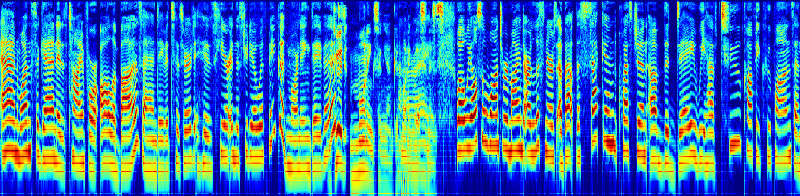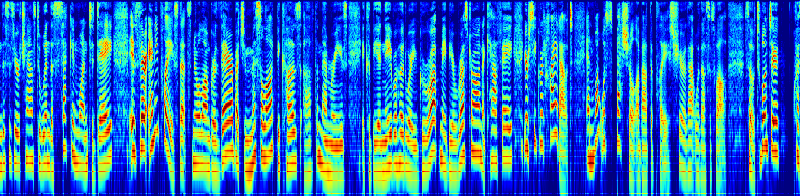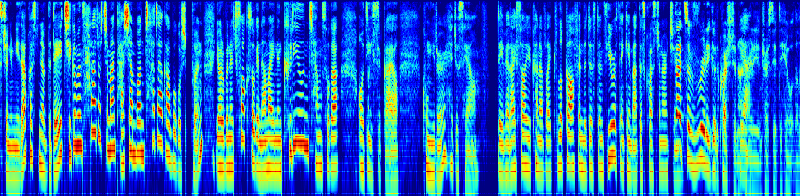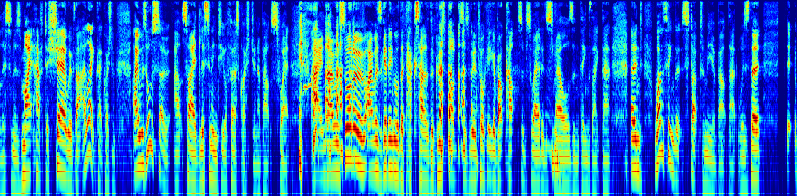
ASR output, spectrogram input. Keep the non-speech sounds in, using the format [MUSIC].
And once again, it is time for All a Buzz, and David Tizard is here in the studio with me. Good morning, David. Good morning, Young. Good morning, right. listeners. Well, we also want to remind our listeners about the second question of the day. We have two coffee coupons, and this is your chance to win the second one today. Is there any place that's no longer there, but you miss a lot because of the memories? It could be a neighborhood where you grew up, maybe a restaurant, a cafe, your secret hideout. And what was special about the place? Share that with us as well. So, 두 번째 question입니다. Question of the day. 지금은 사라졌지만 다시 한번 찾아가 보고 싶은 여러분의 추억 속에 남아있는 그리운 장소가 어디 있을까요? 공유를 해주세요. David, I saw you kind of like look off in the distance. You were thinking about this question, aren't you? That's a really good question. I'm Yeah. really interested to hear what the listeners might have to share with that. I like that question. I was also outside listening to your first question about sweat. [LAUGHS] and I was sort of, I was getting all the taksal, the goosebumps as we were talking about cups of sweat and smells and things like that. And one thing that stuck to me about that was that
